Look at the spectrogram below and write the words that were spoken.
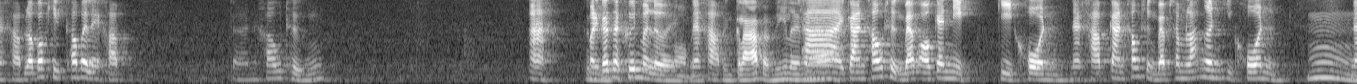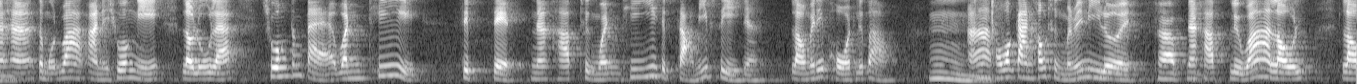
นะครับ แล้วก็คลิกเข้าไปเลยครับ การเข้าถึงอะ มันก็จะขึ้นมาเลยอ๋อนะครับเป็นกราฟแบบนี้เลยนะใช่การเข้าถึงแบบออร์แกนิกกี่คนนะครับการเข้าถึงแบบชำระเงินกี่คนอืมนะฮะสมมติว่าอ่าในช่วงนี้เรารู้แล้วช่วงตั้งแต่วันที่ 17 นะครับถึงวันที่ 23 24 เนี่ยเราไม่ได้โพสต์หรือเปล่าอืมอ่าเพราะว่าการเข้าถึงมันไม่มีเลยครับนะครับ หรือว่าเราเรา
